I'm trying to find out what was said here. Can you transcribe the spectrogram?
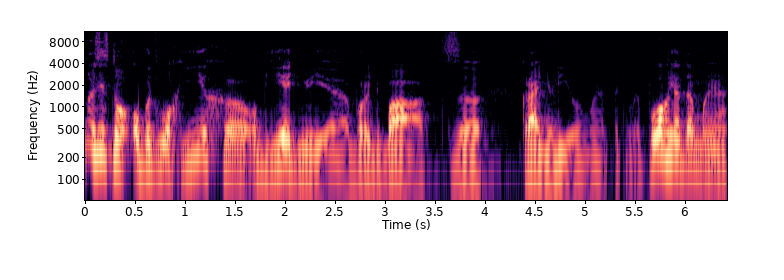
Ну, звісно, обидвох їх е, об'єднує боротьба з крайньо лівими такими поглядами. Е,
